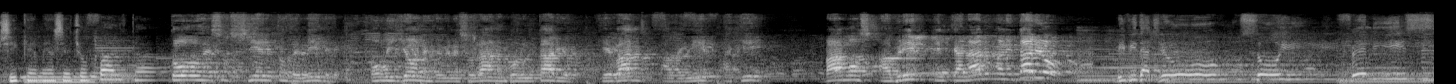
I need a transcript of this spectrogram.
Sí que me has hecho falta. Todos esos cientos de miles o millones de venezolanos voluntarios que van a venir aquí, vamos a abrir el canal humanitario. Mi vida yo soy feliz.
